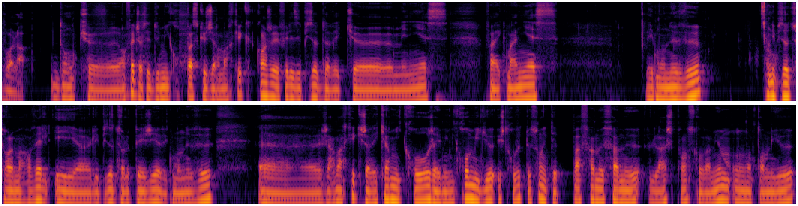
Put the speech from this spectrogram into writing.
voilà. Donc, en fait, j'ai acheté deux micros parce que j'ai remarqué que quand j'avais fait les épisodes avec mes nièces, enfin, avec ma nièce, et mon neveu, l'épisode sur le Marvel et euh, l'épisode sur le PSG avec mon neveu, euh, j'ai remarqué que j'avais qu'un micro, j'avais mes micros au milieu et je trouvais que le son n'était pas fameux fameux. Là, je pense qu'on va mieux, on m'entend mieux,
